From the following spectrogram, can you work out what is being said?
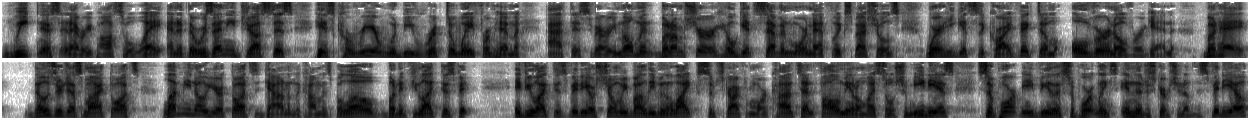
weakness in every possible way, and if there was any justice, his career would be ripped away from him at this very moment, but I'm sure he'll get seven more Netflix specials where he gets to cry victim over and over again. But hey, those are just my thoughts. Let me know your thoughts down in the comments below, but if you like this video, if you like this video, show me by leaving a like, subscribe for more content, follow me on all my social medias, support me via the support links in the description of this video.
